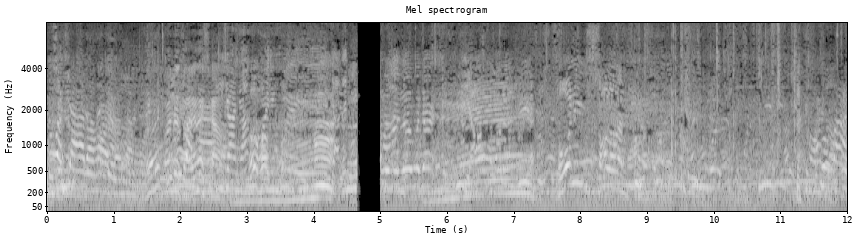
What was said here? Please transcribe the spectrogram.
多下的哈，反正照样下。一下两个块钱可以压着你。错的杀了来。好多大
